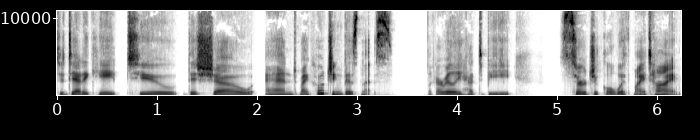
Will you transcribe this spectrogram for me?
to dedicate to this show and my coaching business. Like I really had to be surgical with my time.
